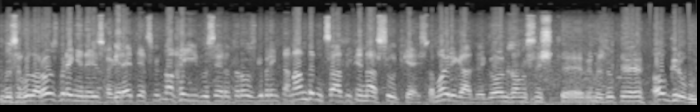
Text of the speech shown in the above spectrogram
was ich will rausbringen ist, ich gerät jetzt mit noch ein Jid, was er hat rausgebringt an anderen Zeiten in der Suitcase. Da moire gade, wir gehen uns nicht, äh, wie man sucht, äh, aufgerufen.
